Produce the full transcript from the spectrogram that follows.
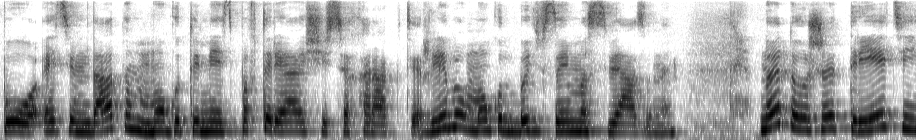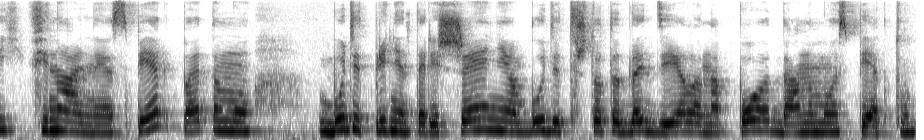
по этим датам могут иметь повторяющийся характер, либо могут быть взаимосвязаны. Но это уже третий финальный аспект, поэтому будет принято решение, будет что-то доделано по данному аспекту.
